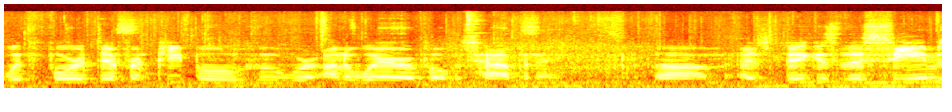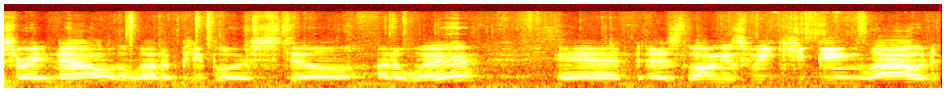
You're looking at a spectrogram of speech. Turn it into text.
with four different people who were unaware of what was happening. Um, as big as this seems right now, a lot of people are still unaware, and as long as we keep being loud,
